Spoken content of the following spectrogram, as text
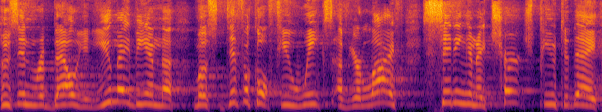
who's in rebellion. You may be in the most difficult few weeks of your life sitting in a church pew today,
